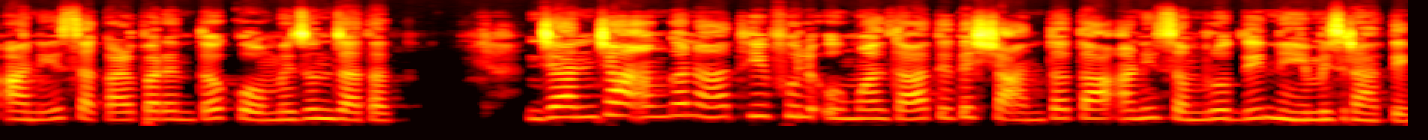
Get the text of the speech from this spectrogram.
आणि सकाळपर्यंत कोमेजून जातात. ज्यांच्या अंगणात ही फुलं उमलतात तिथे शांतता आणि समृद्धी नेहमीच राहते.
